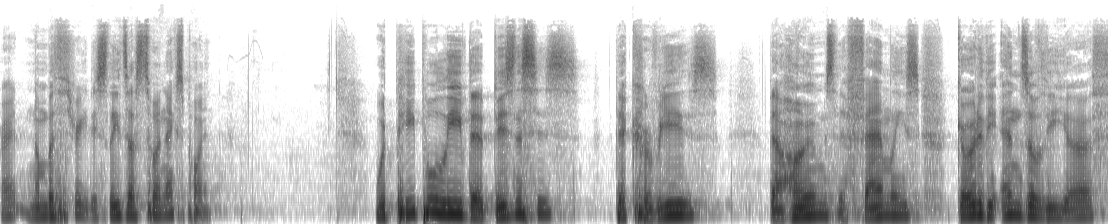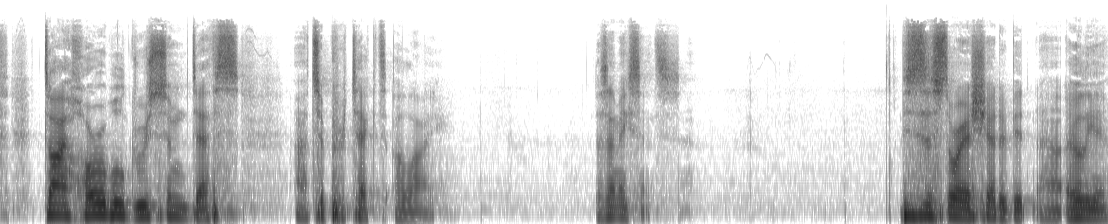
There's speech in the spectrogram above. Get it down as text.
Right? Number three, this leads us to our next point. Would people leave their businesses, their careers, their homes, their families, go to the ends of the earth die horrible, gruesome deaths uh, to protect a lie. Does that make sense? This is a story I shared a bit uh, earlier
